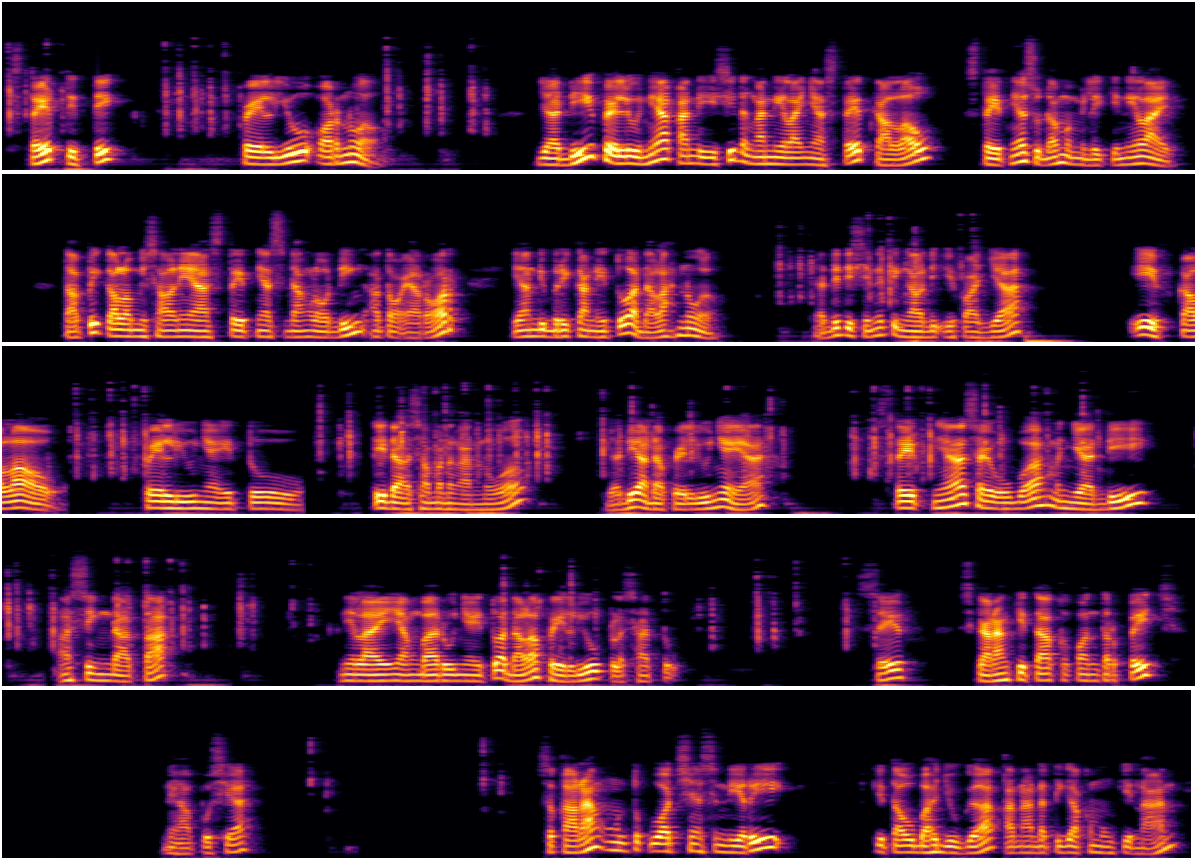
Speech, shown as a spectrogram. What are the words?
state titik value or null. Jadi, value ini akan diisi dengan nilainya state kalau state-nya sudah memiliki nilai. Tapi kalau misalnya state-nya sedang loading atau error, yang diberikan itu adalah null. Jadi di sini tinggal di if aja. If kalau value-nya itu tidak sama dengan null, jadi ada value-nya ya. State-nya saya ubah menjadi async data Nilai yang barunya itu adalah value plus 1. Save. Sekarang kita ke counter page. Ini hapus ya. Sekarang untuk watch-nya sendiri, kita ubah juga karena ada tiga kemungkinan.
